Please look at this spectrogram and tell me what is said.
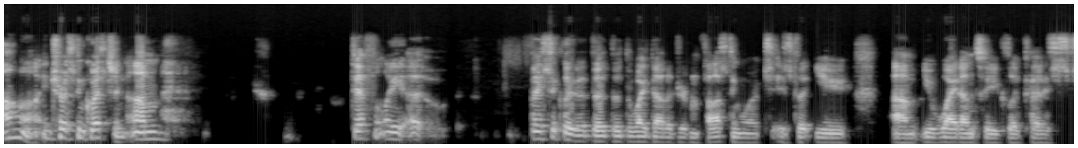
Ah, interesting question. Um, definitely. Uh, basically, the, the, the way data driven fasting works is that you um, you wait until your glucose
